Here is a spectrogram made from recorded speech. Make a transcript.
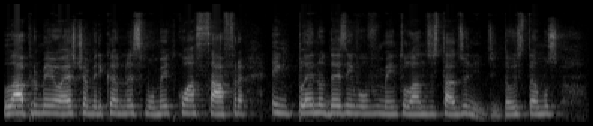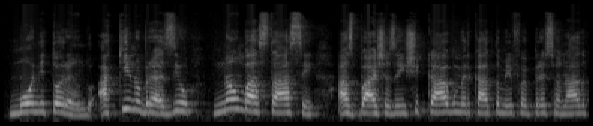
lá para o meio oeste americano nesse momento, com a safra em pleno desenvolvimento lá nos Estados Unidos. Então estamos monitorando. Aqui no Brasil, não bastassem as baixas em Chicago, o mercado também foi pressionado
